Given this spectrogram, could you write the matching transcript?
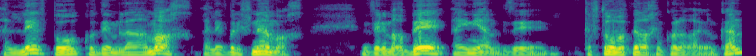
הלב פה קודם למוח, הלב בלפני המוח. ולמרבה העניין, וזה כפתור ופרח עם כל הרעיון כאן,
